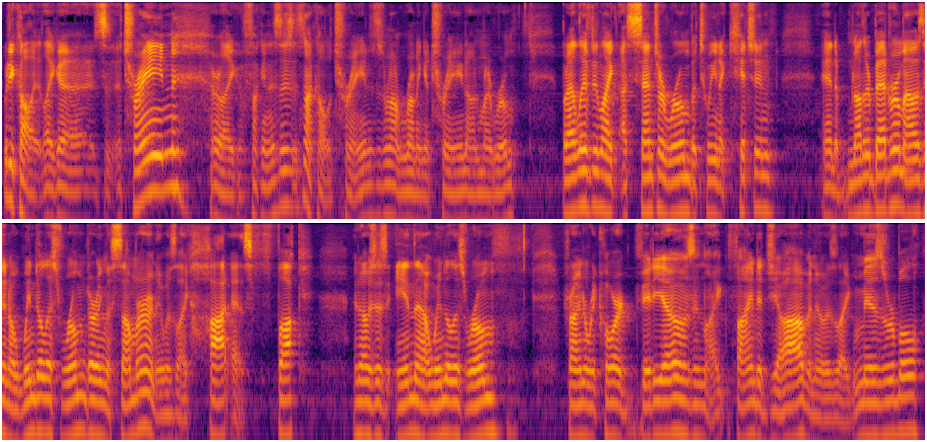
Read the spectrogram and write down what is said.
what do you call it? Like a, a train or like a fucking it's, it's not called a train. Is I'm not running a train on my room. But I lived in like a center room between a kitchen and another bedroom. I was in a windowless room during the summer and it was like hot as fuck. And I was just in that windowless room trying to record videos and like find a job and it was like miserable.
